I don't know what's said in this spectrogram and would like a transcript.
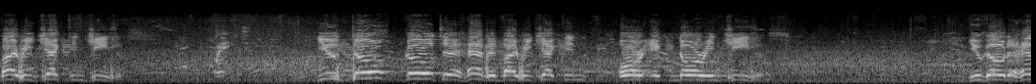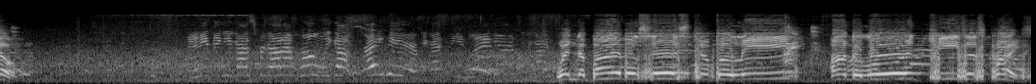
by rejecting Jesus. Wait. You don't go to heaven by rejecting or ignoring Jesus. You go to hell. Anything you guys forgot at home, we got right here. If you guys need lanyards, if you guys When the Bible says to believe on the Lord Jesus Christ,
